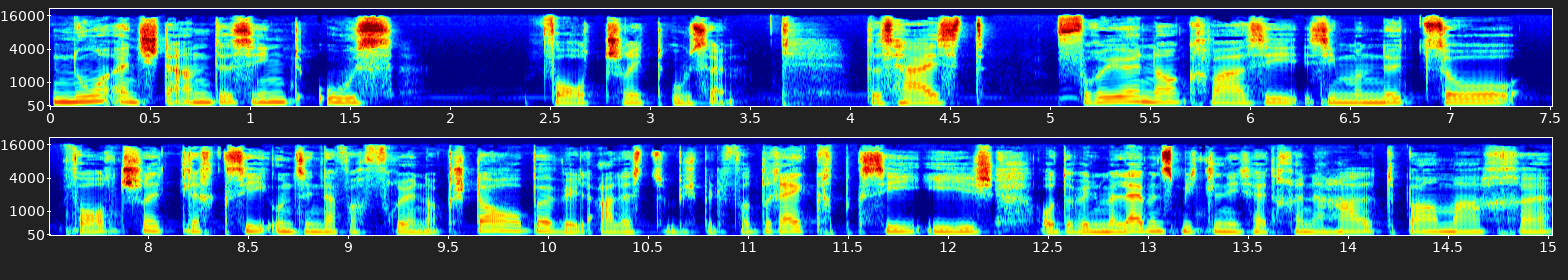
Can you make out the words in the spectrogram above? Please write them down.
nur entstanden sind aus Fortschritt heraus. Das heißt, früher noch quasi sind wir nicht so fortschrittlich gewesen und sind einfach früher gestorben, weil alles zum Beispiel verdreckt war oder weil man Lebensmittel nicht hat können haltbar machen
